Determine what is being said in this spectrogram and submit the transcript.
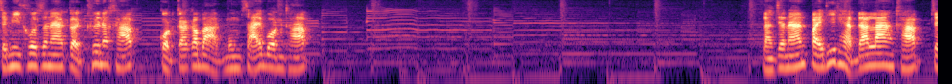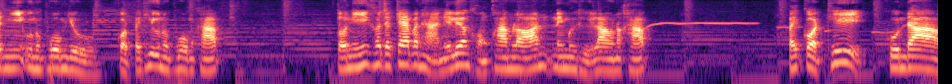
จะมีโฆษณาเกิดขึ้นนะครับ กดกากบาทมุมซ้ายบนครับ หลังจากนั้นไปที่แถบด้านล่างครับ จะมีอุณหภูมิอยู่ กดไปที่อุณหภูมิครับ ตัวนี้เขาจะแก้ปัญหาในเรื่องของความร้อนในมือถือเรานะครับ ไปกดที่คูลดาว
